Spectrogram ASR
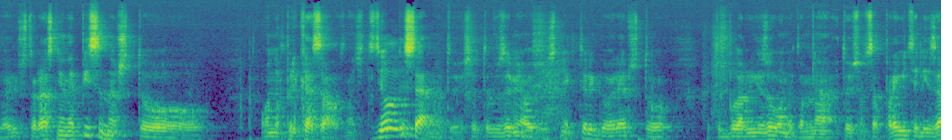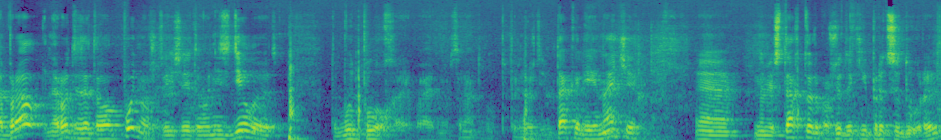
говорит, что раз не написано, что он их приказал, значит, сделали сами. То есть это возымело здесь. Некоторые говорят, что это было организовано там на... То есть он правителей забрал, и народ из этого понял, что если этого не сделают, то будет плохо, и поэтому все равно это было. Так или иначе, на местах тоже прошли такие процедуры.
